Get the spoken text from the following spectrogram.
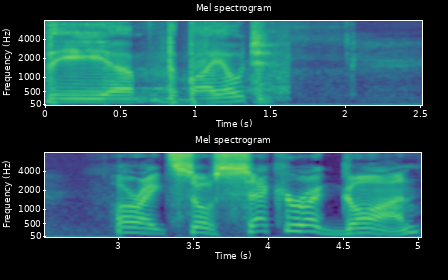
the buyout. All right, so Sekera gone.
